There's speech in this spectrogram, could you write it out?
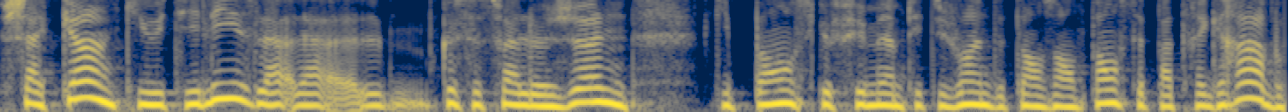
chacun qui utilise, la, la, que ce soit le jeune qui pense que fumer un petit joint de temps en temps, c'est pas très grave,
